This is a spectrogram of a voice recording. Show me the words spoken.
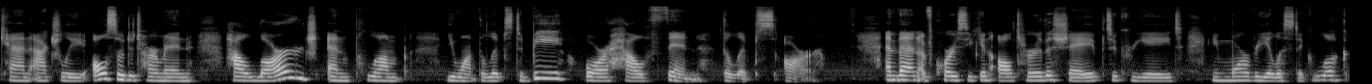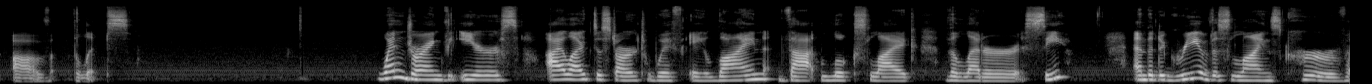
can actually also determine how large and plump you want the lips to be or how thin the lips are. And then, of course, you can alter the shape to create a more realistic look of the lips. When drawing the ears, I like to start with a line that looks like the letter C. And the degree of this line's curve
